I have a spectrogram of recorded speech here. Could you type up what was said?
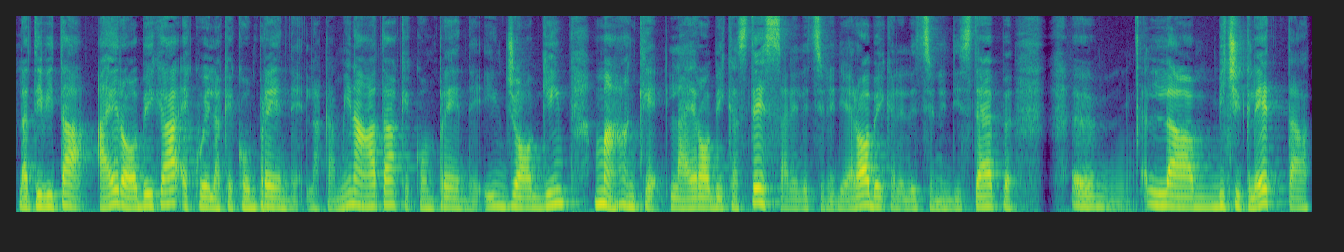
L'attività aerobica è quella che comprende la camminata, che comprende il jogging, ma anche l'aerobica stessa, le lezioni di aerobica, le lezioni di step, ehm, la bicicletta,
